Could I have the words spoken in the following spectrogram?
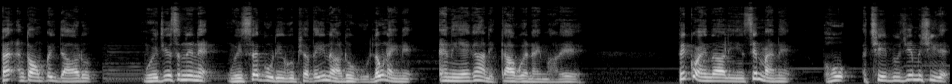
ဘဏ်အကောင့်ပိတ်တာတို့ ငွေကြေးစနစ်နဲ့ငွေဆက်ကူတွေကိုဖျက်သိမ်းတာတို့ကိုလုပ်နိုင်တဲ့အန်ရယ်ကနေကာကွယ်နိုင်ပါတယ် bitcoin သားလျင်စစ်မှန်တဲ့ဘဟုအခြေပြုခြင်းမရှိတဲ့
